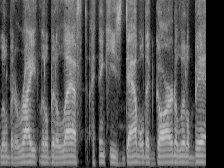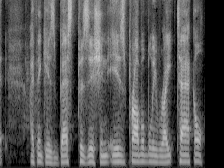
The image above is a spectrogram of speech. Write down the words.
A little bit of right, a little bit of left. I think he's dabbled at guard a little bit. I think his best position is probably right tackle.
